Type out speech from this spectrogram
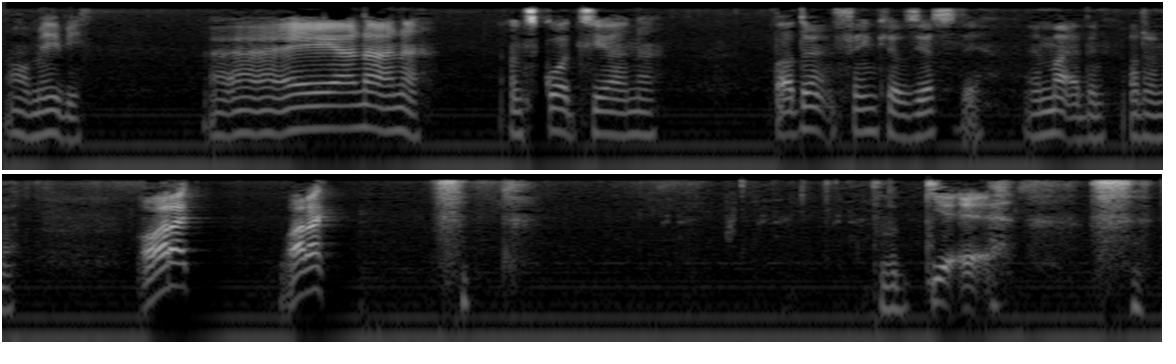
Oh, maybe. Uh, yeah, I know, I know. On squads, yeah, I know. But I don't think it was yesterday. It might have been. I don't know. Alright! Alright! Forget it.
